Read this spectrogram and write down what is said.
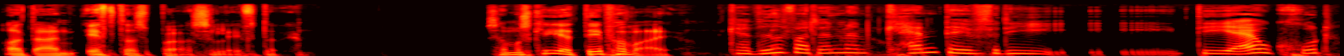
og der er en efterspørgsel efter det. Så måske er det på vej. Kan jeg vide, hvordan man kan det? Fordi det er jo krudt.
